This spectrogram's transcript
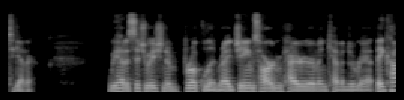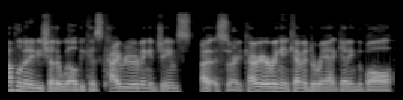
together. We had a situation in Brooklyn, right? James Harden, Kyrie Irving, Kevin Durant. They complemented each other well because Kyrie Irving and James, uh, sorry, Kyrie Irving and Kevin Durant getting the ball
